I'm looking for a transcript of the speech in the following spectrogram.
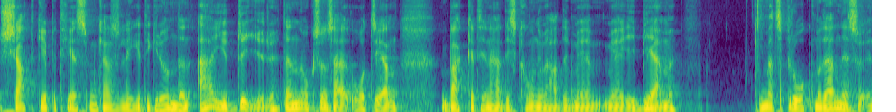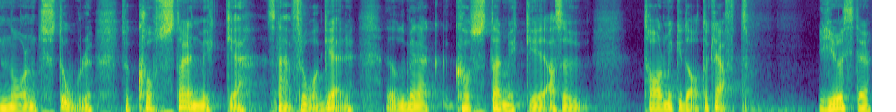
ChatGPT som kanske ligger till grunden är ju dyr. Den är också så här, återigen, backa till den här diskussionen vi hade med, med IBM. I och med att språkmodellen är så enormt stor så kostar den mycket sådana här frågor. Och då menar jag kostar mycket, alltså tar mycket datorkraft. Just det.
